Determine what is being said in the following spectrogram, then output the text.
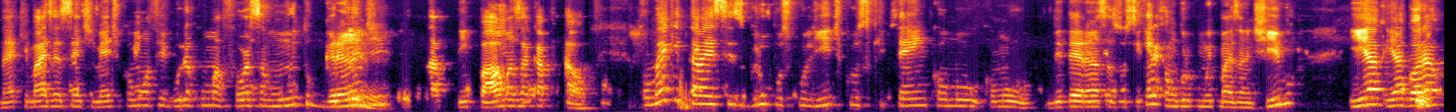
né? que mais recentemente como uma figura com uma força muito grande em Palmas, a capital. Como é que está esses grupos políticos que têm como, como lideranças o Siqueira, que é um grupo muito mais antigo, e, a, e agora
